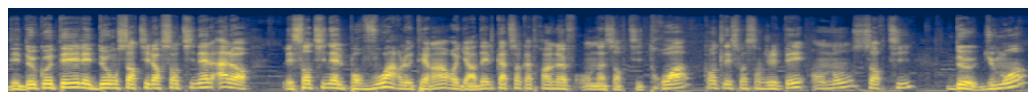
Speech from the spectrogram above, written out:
des deux côtés. Les deux ont sorti leurs sentinelles. Alors, les sentinelles pour voir le terrain, regardez, le 489, on a sorti 3. Quand les 60 GT en ont sorti 2. Du moins,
